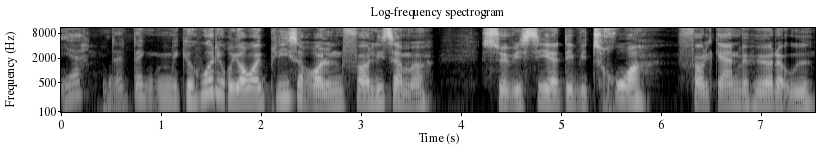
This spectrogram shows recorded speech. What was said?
ja, der, der, vi kan hurtigt ryge over i pleaserrollen for ligesom at servicere det, vi tror, folk gerne vil høre derude.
